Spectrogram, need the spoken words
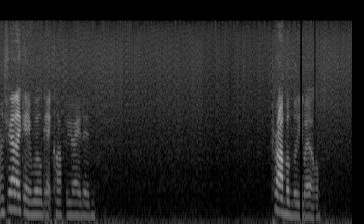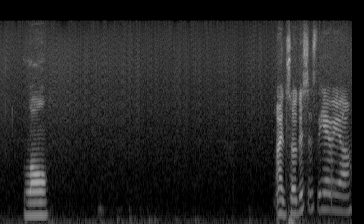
I feel like I will get copyrighted. Probably will. Lol. Alright, so this is the area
